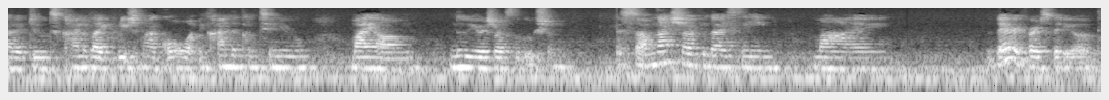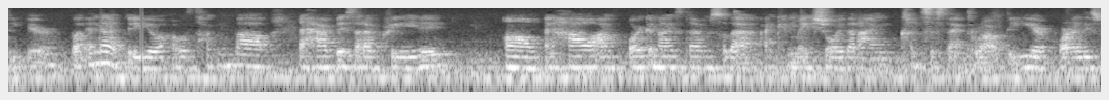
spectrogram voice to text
gotta do to kind of like reach my goal and kind of continue my um New Year's resolution. So I'm not sure if you guys seen my very first video of the year, but in that video I was talking about the habits that I've created um, and how I've organized them so that I can make sure that I'm consistent throughout the year or at least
